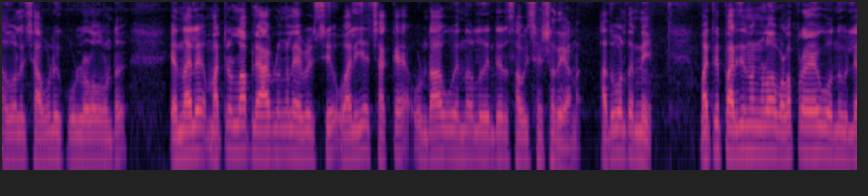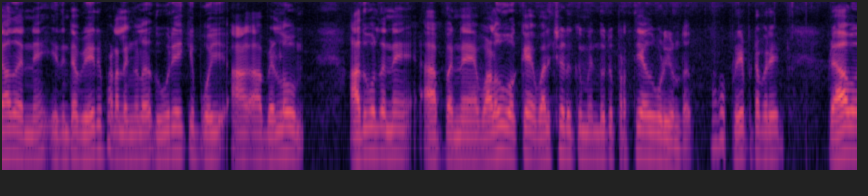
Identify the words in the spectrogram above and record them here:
അതുപോലെ ചവണി കൂടുതലുള്ളതുണ്ട്. എന്നാൽ മറ്റുള്ള പ്ലാവിനങ്ങളെ അപേക്ഷിച്ച് വലിയ ചക്ക ഉണ്ടാകും എന്നുള്ളതിന്റെ ഒരു സവിശേഷതയാണ്. അതുപോലെ തന്നെ മറ്റ് പരിചരണങ്ങളോ വളപ്രയോഗമോ ഒന്നുമില്ലാതെ തന്നെ ഇതിന്റെ വേര് പടലങ്ങൾ ദൂരേക്ക് പോയി ആ വെള്ളവും അതുപോലെ തന്നെ പിന്നെ വളവും ഒക്കെ വലിച്ചെടുക്കും എന്നൊരു പ്രത്യേകത കൂടിയുണ്ട്. അപ്പോൾ പ്രിയപ്പെട്ടവരെ പ്ലാവ്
